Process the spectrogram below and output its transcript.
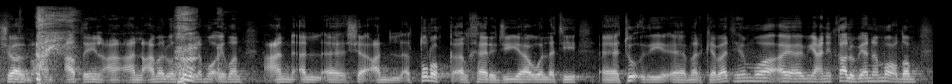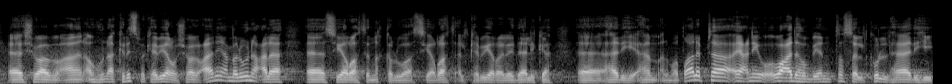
شباب معان عاطلين عن العمل وتكلموا أيضا عن عن الطرق الخارجية والتي تؤذي مركباتهم. ويعني قالوا بأن معظم آه، شباب معان أو هناك نسبة كبيرة من شباب معان يعملون على آه، سيارات النقل والسيارات الكبيرة. لذلك آه، هذه أهم المطالب. يعني وعدهم بأن تصل كل هذه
